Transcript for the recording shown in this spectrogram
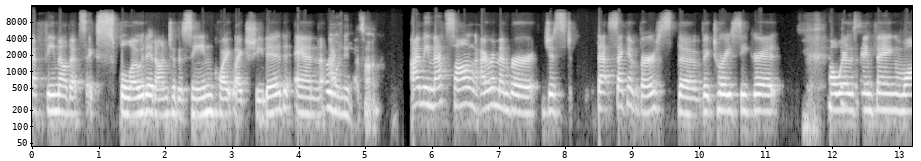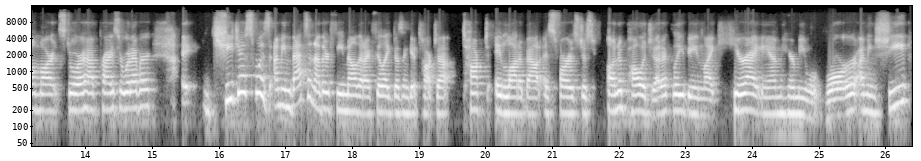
a female that's exploded onto the scene quite like she did. And everyone I, knew that song. I mean, that song, I remember just that second verse, the Victoria's Secret, I'll wear the same thing, Walmart store, half price or whatever. she just was, I mean, that's another female that I feel like doesn't get talked about, talked a lot about as far as just unapologetically being like, here I am, hear me roar. I mean, she,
